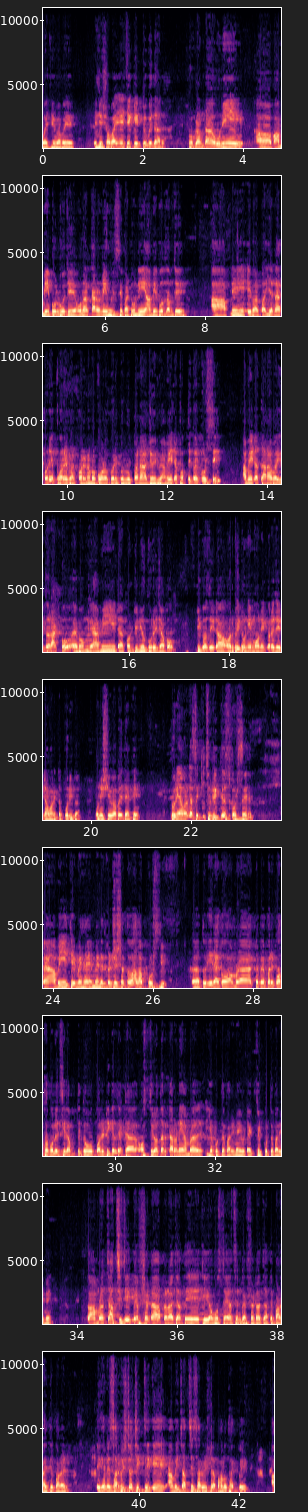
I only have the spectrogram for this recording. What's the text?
ভাই যেভাবে এই যে সবাই এই যে গেট টুগেদার প্রোগ্রামটা উনি আমি বলব যে ওনার কারণেই হয়েছে বাট উনি, আমি বললাম যে আপনি এবার ইয়ে না করে পরের বার করেন, আমরা বড় করে করব। না ভাই, আমি এটা প্রত্যেকবার করছি, আমি এটা ধারাবাহিকতা রাখব এবং আমি এটা কন্টিনিউ করে যাব বিকজ এটা অরবিট উনি মনে করে যে এটা আমার একটা পরিবার, উনি সেভাবে দেখে। উনি আমার কাছে কিছু রিকোয়েস্ট করছে আমি যে হ্যাঁ ম্যানেজমেন্টের সাথেও আলাপ করছি তো এর আগেও আমরা একটা ব্যাপারে কথা বলেছিলাম, কিন্তু পলিটিক্যাল একটা অস্থিরতার কারণে আমরা ইয়ে করতে পারি নাই, ওটা এক্সিট করতে পারি নাই। তো আমরা চাচ্ছি যে ব্যবসাটা আপনারা যাতে যে অবস্থায় আছেন, ব্যবসাটা যাতে বাড়াইতে পারেন। এখানে সার্ভিসটা ঠিক থেকে আমি চাচ্ছি সার্ভিসটা ভালো থাকবে।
